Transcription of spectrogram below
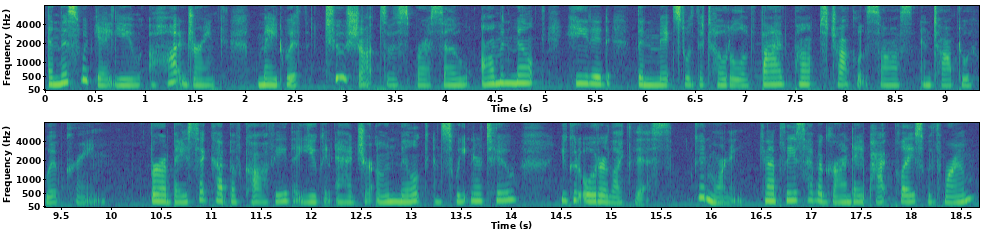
And this would get you a hot drink made with two shots of espresso, almond milk, heated, then mixed with a total of five pumps chocolate sauce and topped with whipped cream. For a basic cup of coffee that you can add your own milk and sweetener to, you could order like this Good morning. Can I please have a grande Pike Place with room?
